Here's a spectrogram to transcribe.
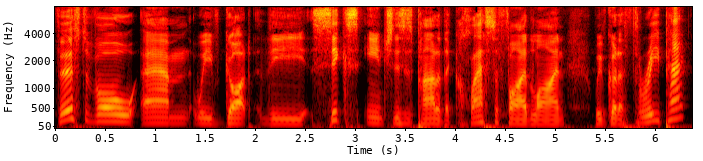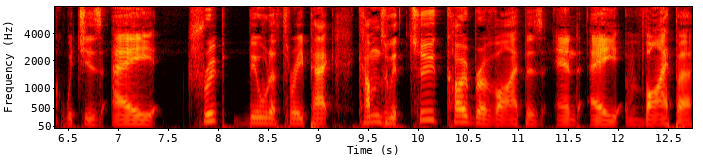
first of all, um, we've got the six inch. This is part of the classified line. We've got a three pack, which is a troop builder three pack. Comes with two Cobra Vipers and a Viper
